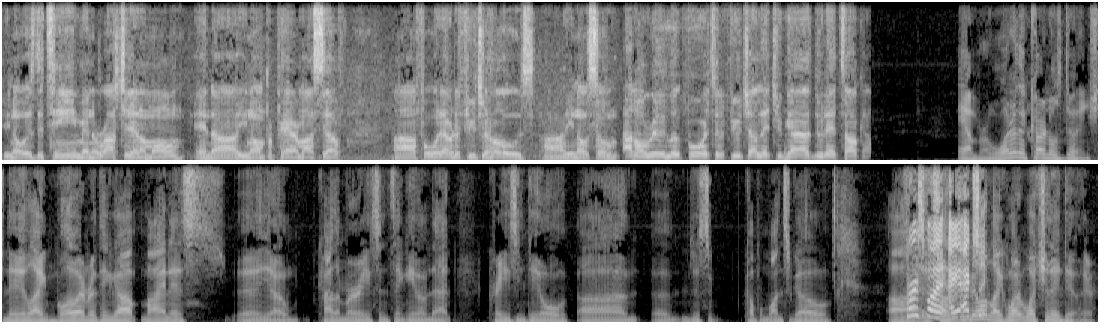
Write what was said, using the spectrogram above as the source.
you know, is the team and the roster that I'm on, and uh, you know, I'm preparing myself uh, for whatever the future holds. Uh, you know, so I don't really look forward to the future. I let you guys do that talking. Amber, what are the Cardinals doing? Should they like blow everything up minus uh, you know Kyler Murray since they gave him that crazy deal uh, uh, just a couple months ago? Uh, First of all, and start actually- like what what should they do here?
